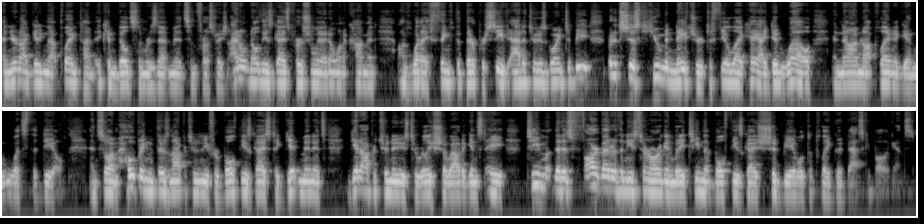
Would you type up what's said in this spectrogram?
and you're not getting that playing time. It can build some resentment, some frustration. I don't know these guys personally. I don't want to comment on what I think that their perceived attitude is going to be, but it's just human nature to feel like, hey, I did well, and now I'm not playing again. What's the deal? And so I'm hoping that there's an opportunity for both these guys to get minutes, get opportunities to really show out against a team that is far better than Eastern Oregon, but a team that both these guys should be able to play good basketball against.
